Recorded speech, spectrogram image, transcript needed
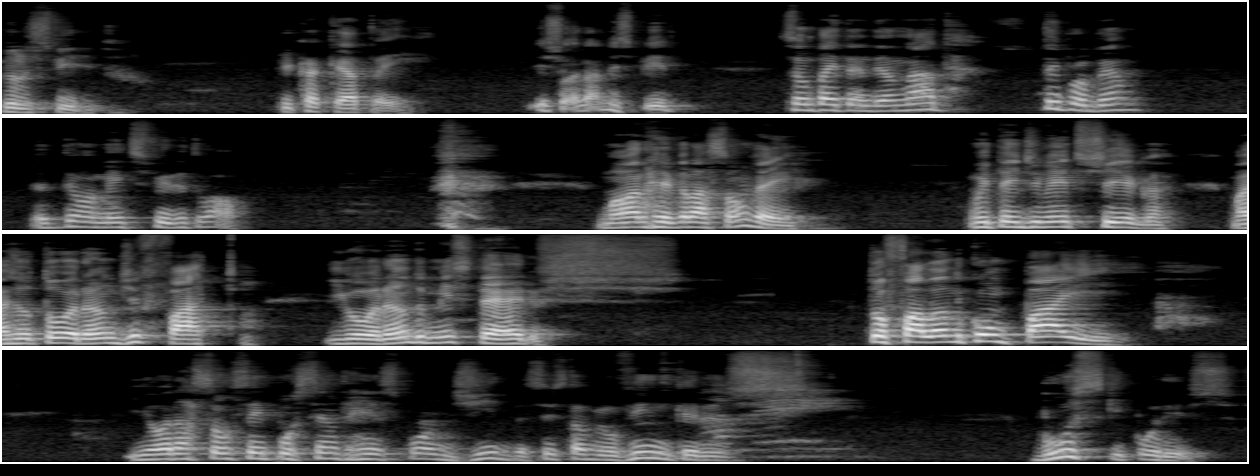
pelo Espírito. Fica quieto aí. Deixa eu orar no Espírito. Você não está entendendo nada? Não tem problema. Eu tenho uma mente espiritual. Uma hora a revelação vem. O entendimento chega. Mas eu estou orando de fato. E orando mistérios. Estou falando com o Pai. E oração 100% respondida. Vocês estão me ouvindo, queridos? Busque por isso.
